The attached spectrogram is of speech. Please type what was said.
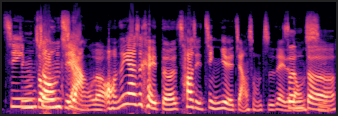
金钟奖了哦，那应该是可以得超级敬业奖什么之类的东西。的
